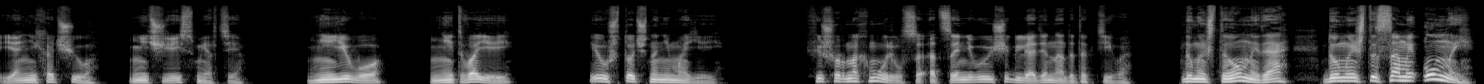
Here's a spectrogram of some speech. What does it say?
«Я не хочу ничьей смерти. Ни его, ни твоей. И уж точно не моей». Фишер нахмурился, оценивающе глядя на детектива. «Думаешь, ты умный, да? Думаешь, ты самый умный?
